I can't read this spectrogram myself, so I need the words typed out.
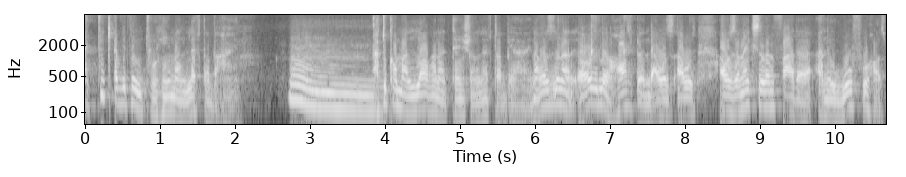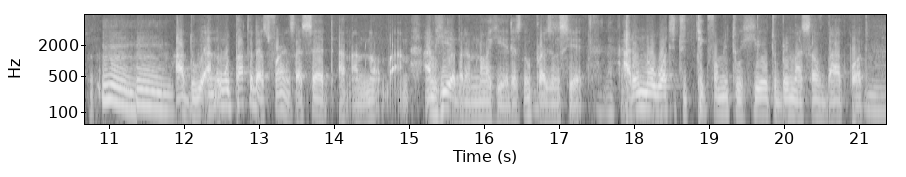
I took everything to him and left her behind. Hmm. I took all my love and attention, left her behind. I wasn't a, I wasn't a husband. I was I was I was an excellent father and a woeful husband. Hmm. I do, and we parted as friends. I said, I'm, I'm not. I'm, I'm, here, but I'm not here. There's no presence here. I don't know what it would take for me to heal to bring myself back. But hmm.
